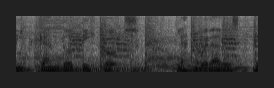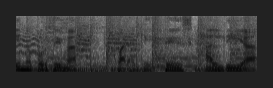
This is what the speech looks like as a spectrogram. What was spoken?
Picando discos. Las novedades tema por tema, para que estés al día.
